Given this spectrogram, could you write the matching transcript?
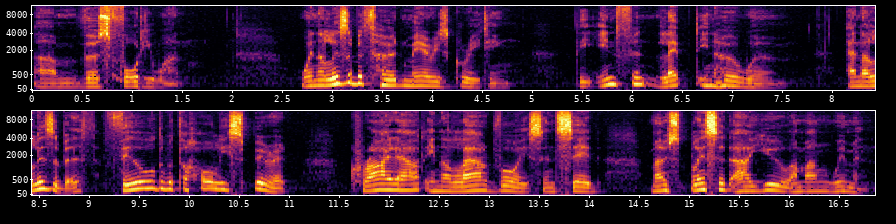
um, verse 41. When Elizabeth heard Mary's greeting, the infant leapt in her womb, and Elizabeth, filled with the Holy Spirit, cried out in a loud voice and said, Most blessed are you among women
